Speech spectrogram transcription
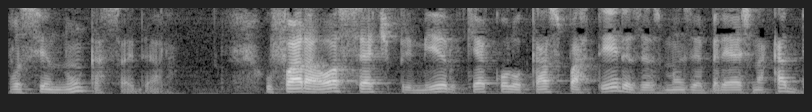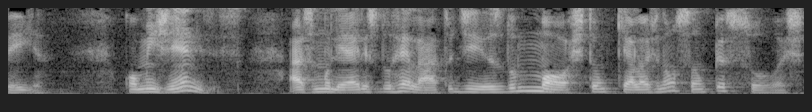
Você nunca sai dela. O faraó Sete I quer colocar as parteiras e as mães hebreias na cadeia. Como em Gênesis, as mulheres do relato de Êxodo mostram que elas não são pessoas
